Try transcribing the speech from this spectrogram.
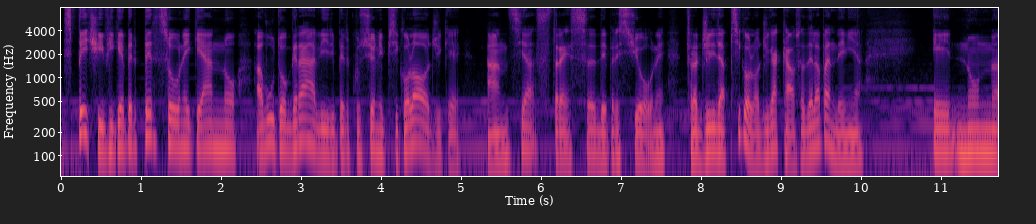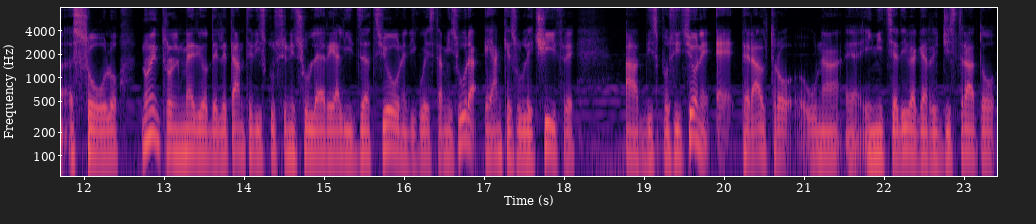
specifiche per persone che hanno avuto gravi ripercussioni psicologiche, ansia, stress, depressione, fragilità psicologica a causa della pandemia e non solo. Non entro nel merito delle tante discussioni sulla realizzazione di questa misura e anche sulle cifre a disposizione. È peraltro una eh, che ha registrato,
